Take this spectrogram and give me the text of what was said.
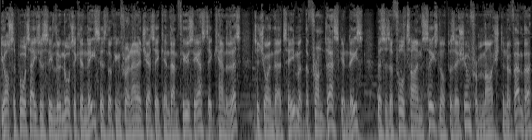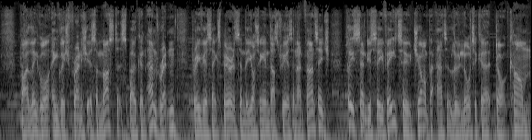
Yacht support agency Lunautica Nautica Nice is looking for an energetic and enthusiastic candidate to join their team at the front desk in Nice. This is a full-time seasonal position from March to November. Bilingual English-French is a must, spoken and written. Previous experience in the yachting industry is an advantage. Please send your CV to job at lunautica.com.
